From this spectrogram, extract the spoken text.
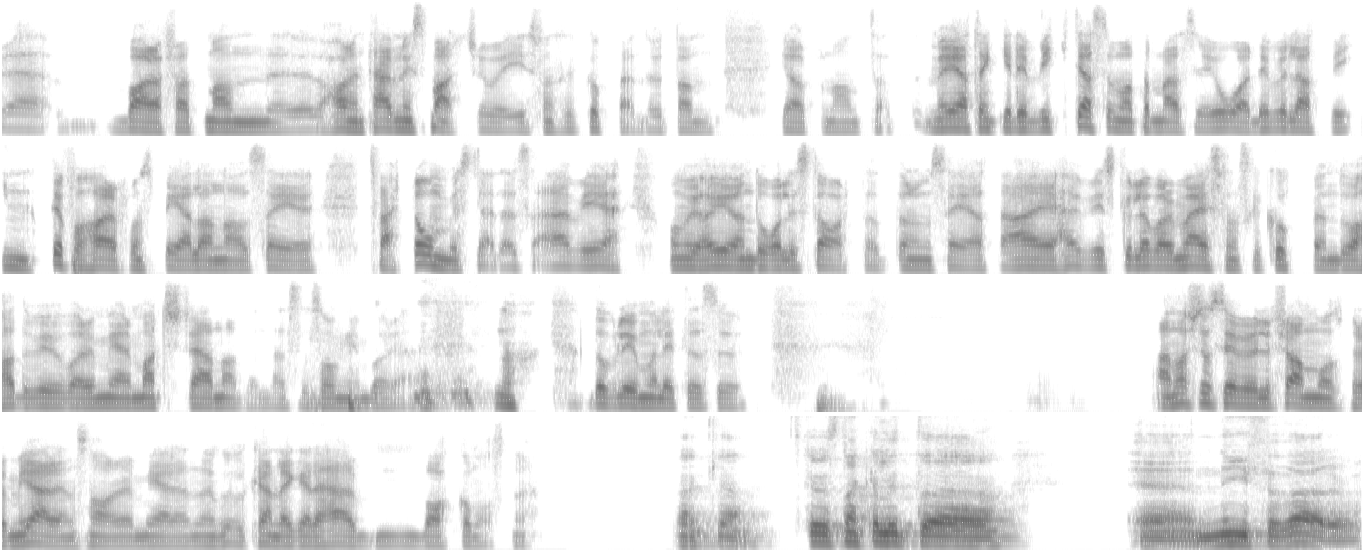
eh, bara för att man eh, har en tävlingsmatch i Svenska cupen, utan gör på något annat sätt. Men jag tänker det viktigaste man tar med sig i år, det är väl att vi inte får höra från spelarna och säger tvärtom istället. Så är vi, om vi har en dålig start, att de säger att nej, vi skulle varit med i Svenska cupen, då hade vi varit mer matchtränade när säsongen började. då blir man lite sur. Annars så ser vi väl fram emot premiären snarare mer än kan lägga det här bakom oss nu. Verkligen. Ska vi snacka lite eh, nyförvärv?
